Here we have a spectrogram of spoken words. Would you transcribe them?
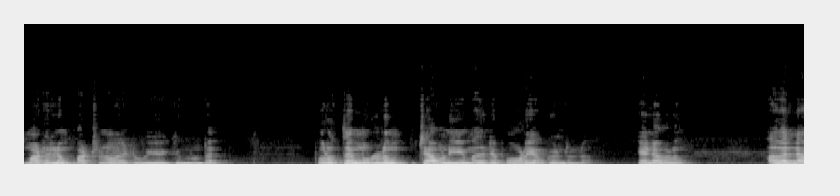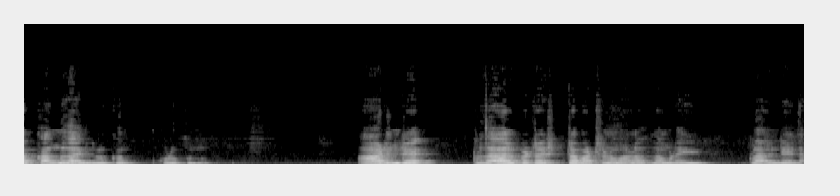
മടലും ഭക്ഷണമായിട്ട് ഉപയോഗിക്കുന്നുണ്ട്. പുറത്തെ മുള്ളും ചവണിയും അതിന്റെ പോളയൊക്കെ ഉണ്ടല്ലോ ഇലകളും അതെല്ലാം കന്നുകാലികൾക്കും കൊടുക്കുന്നു. ആടിന്റെ പ്രധാനപ്പെട്ട ഇഷ്ട ഭക്ഷണമാണ് നമ്മുടെ ഈ പ്ലാവിന്റെ ഇല.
